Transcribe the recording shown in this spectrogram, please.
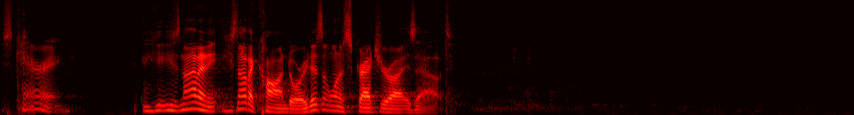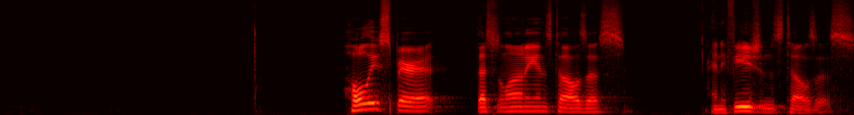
He's caring. He's not, an, he's not a condor. He doesn't want to scratch your eyes out. Holy Spirit, Thessalonians tells us, and Ephesians tells us,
